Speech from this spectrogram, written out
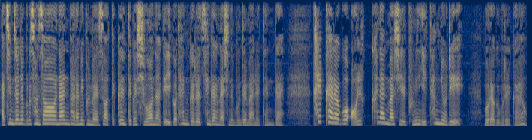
아침 저녁으로 선선한 바람이 불면서 뜨끈뜨끈 시원하게 이것 한 그릇 생각나시는 분들 많을 텐데 칼칼하고 얼큰한 맛이 일품인 이 탕요리 뭐라고 부를까요?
